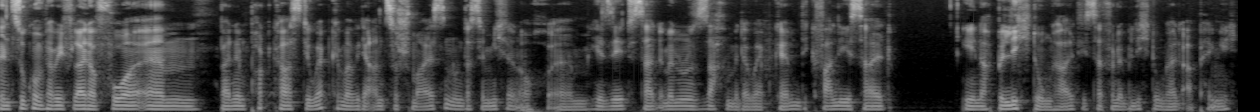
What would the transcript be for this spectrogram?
In Zukunft habe ich vielleicht auch vor, ähm, bei den Podcasts die Webcam mal wieder anzuschmeißen und dass ihr mich dann auch ähm, hier seht, ist halt immer nur eine Sache mit der Webcam. Die Quali ist halt je nach Belichtung halt, die ist halt von der Belichtung halt abhängig.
